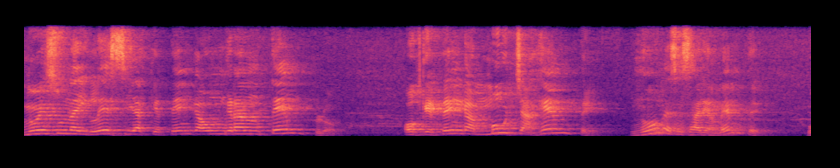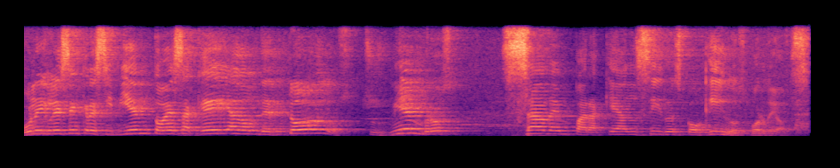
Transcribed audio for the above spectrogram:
no es una iglesia que tenga un gran templo o que tenga mucha gente, no necesariamente. Una iglesia en crecimiento es aquella donde todos sus miembros saben para qué han sido escogidos por Dios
